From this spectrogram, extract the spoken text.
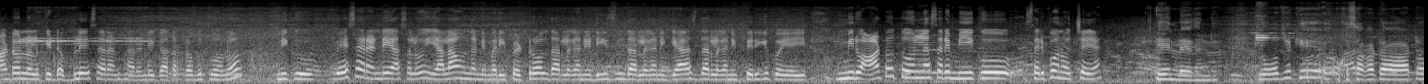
ఆటోలకి డబ్బులు వేశారంటున్నారండి గత ప్రభుత్వంలో. మీకు వేశారండి అసలు? ఎలా ఉందండి మరి పెట్రోల్ ధరలు కానీ డీజిల్ ధరలు కానీ గ్యాస్ ధరలు కానీ పెరిగిపోయాయి. మీరు ఆటో తోలినా సరే మీకు సరిపోని వచ్చాయా? ఏం లేదండి. రోజుకి ఒక సగటు ఆటో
